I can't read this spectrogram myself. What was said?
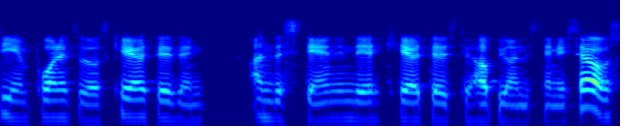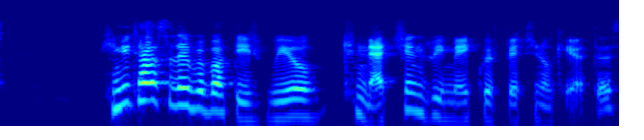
the importance of those characters and understanding their characters to help you understand yourselves. Can you tell us a little bit about these real connections we make with fictional characters?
